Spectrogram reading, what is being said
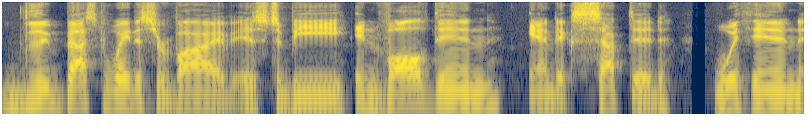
the best way to survive is to be involved in and accepted within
